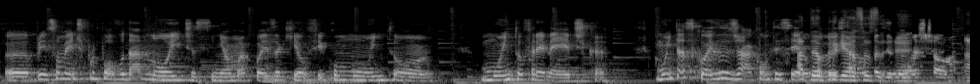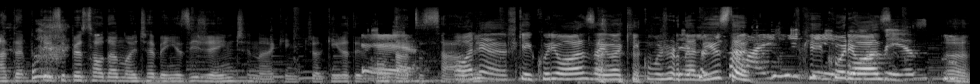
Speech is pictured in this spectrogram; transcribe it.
uh, principalmente pro povo da noite, assim, é uma coisa que eu fico muito, muito frenética. Muitas coisas já aconteceram até porque essas, é, Até porque esse pessoal da noite é bem exigente, né? Quem já, quem já teve é. contato sabe. Olha, fiquei curiosa. Eu aqui como jornalista, fiquei curiosa. Uma vez, ah.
